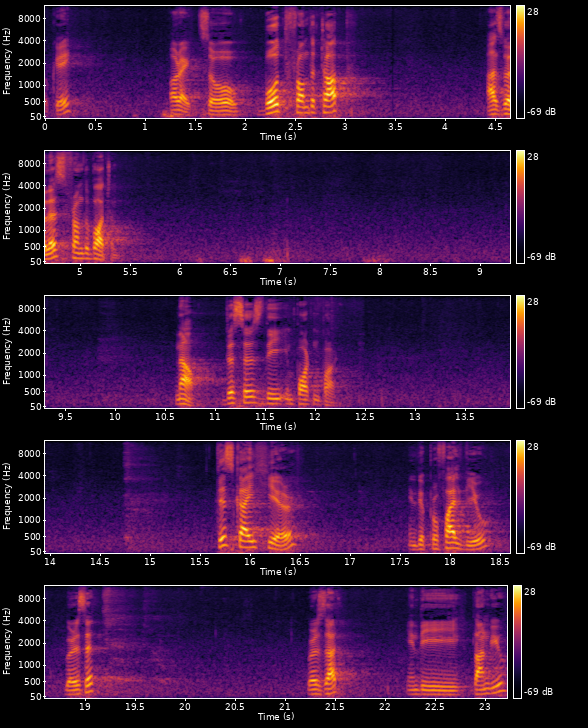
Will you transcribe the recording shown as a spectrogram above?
Okay. All right. So, both from the top as well as from the bottom. Now, this is the important part. This guy here in the profile view, where is it? Where is that? in the plan view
